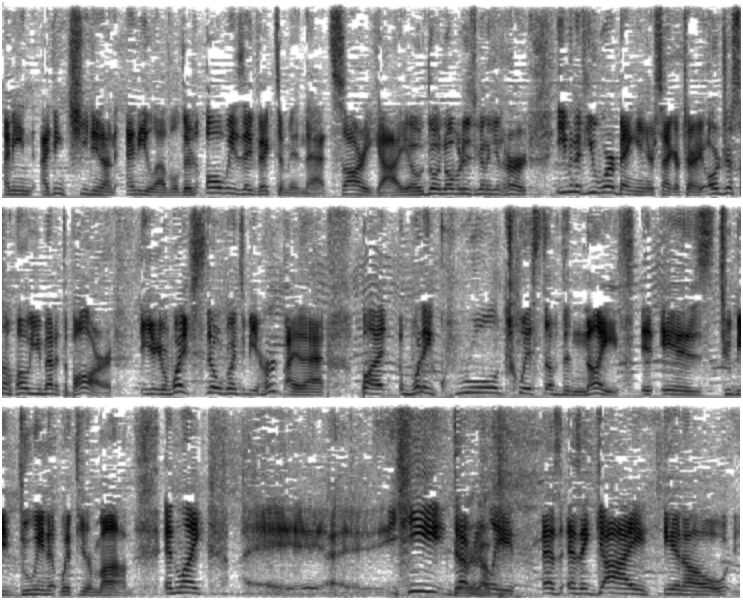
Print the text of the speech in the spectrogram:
I mean, I think cheating on any level, there's always a victim in that. Sorry, guy. Oh, no, nobody's going to get hurt. Even if you were banging your secretary or just some hoe you met at the bar, your your wife's still going to be hurt by that. But what a cruel twist of the knife it is to be doing it with your mom. And like, eh, he definitely, as as a guy, you know, y-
